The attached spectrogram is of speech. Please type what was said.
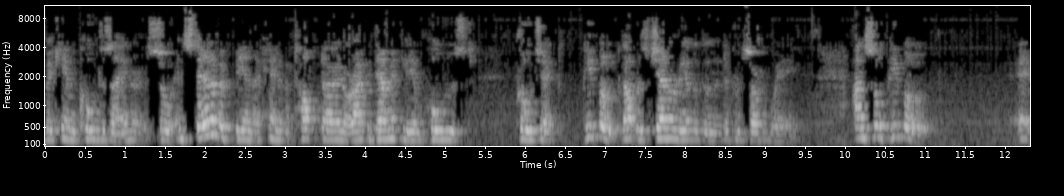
became co-designers. So instead of it being a kind of a top-down or academically imposed project, people that was generated in a different sort of way, and so people uh,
